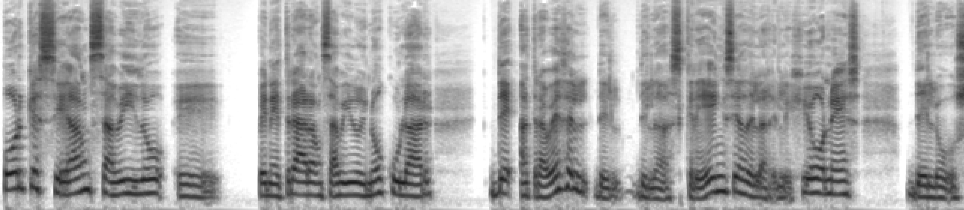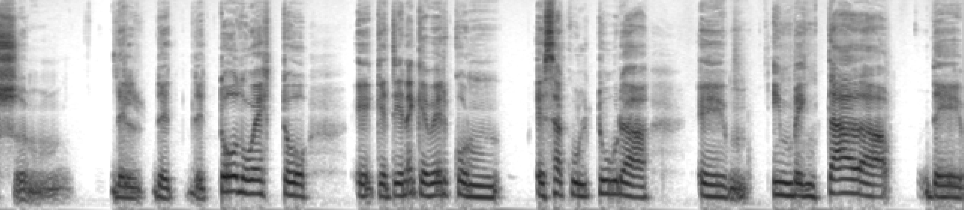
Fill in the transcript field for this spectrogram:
porque se han sabido eh, penetrar, han sabido inocular de, a través de las creencias, de las religiones, de, los, um, de, todo esto eh, que tiene que ver con esa cultura em, inventada de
